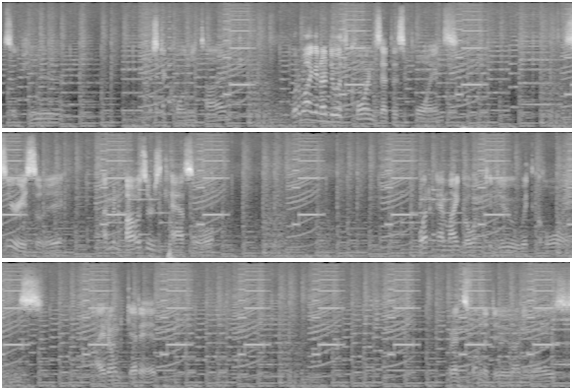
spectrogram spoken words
What's up here? Just a coiny time. What am I gonna do with coins at this point? Seriously. I'm in Bowser's castle. What am I going to do with coins? I don't get it. But it's fun to do anyways.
